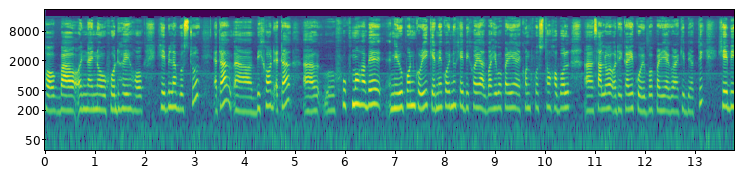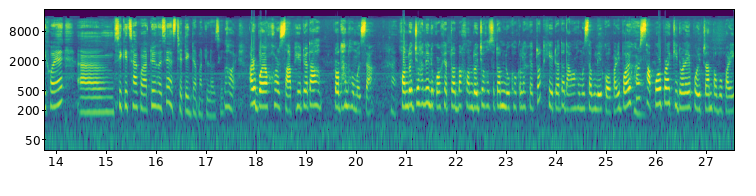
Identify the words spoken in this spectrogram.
হওক বা অন্যান্য ঔষধেই হওক সেইবিলাক বস্তুৰ এটা বিষদ এটা সূক্ষ্মভাৱে নিৰূপণ কৰি কেনেকৈনো সেই বিষয়ে আগবাঢ়িব পাৰি এখন সুস্থ সবল ছালৰ অধিকাৰী কৰিব পাৰি এগৰাকী ব্যক্তিক। সেই বিষয়ে চিকিৎসা কৰাটোৱে হৈছে এস্থেটিক ডাৰ্মাটলজি হয় আৰু বয়সৰ চাপ সেইটো এটা প্ৰধান সমস্যা। সৌন্দৰ্যশালী লোকৰ ক্ষেত্ৰত বা সৌন্দৰ্য সচেতন লোকসকলৰ ক্ষেত্ৰত সেইটো এটা ডাঙৰ সমস্যা বুলিয়ে ক'ব পাৰি। বয়সৰ চাপৰ পৰা কিদৰে পৰিত্ৰাণ পাব পাৰি?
